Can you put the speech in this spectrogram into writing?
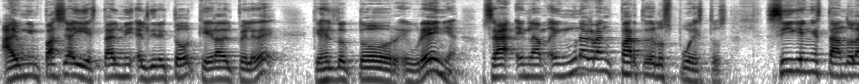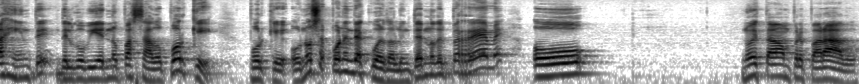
hay un impasse ahí, está el, director que era del PLD, que es el doctor Eureña. O sea, en, una gran parte de los puestos siguen estando la gente del gobierno pasado. ¿Por qué? Porque o no se ponen de acuerdo a lo interno del PRM o no estaban preparados,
